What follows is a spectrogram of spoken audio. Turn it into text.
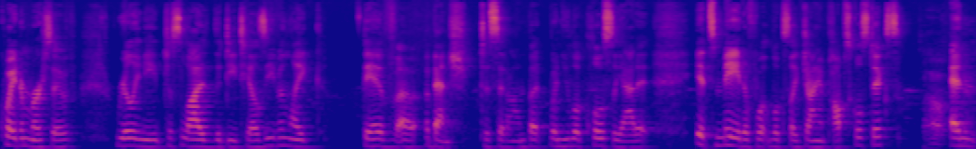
quite immersive, really neat. Just a lot of the details, even like they have a, a bench to sit on, but when you look closely at it, it's made of what looks like giant popsicle sticks, Oh, and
